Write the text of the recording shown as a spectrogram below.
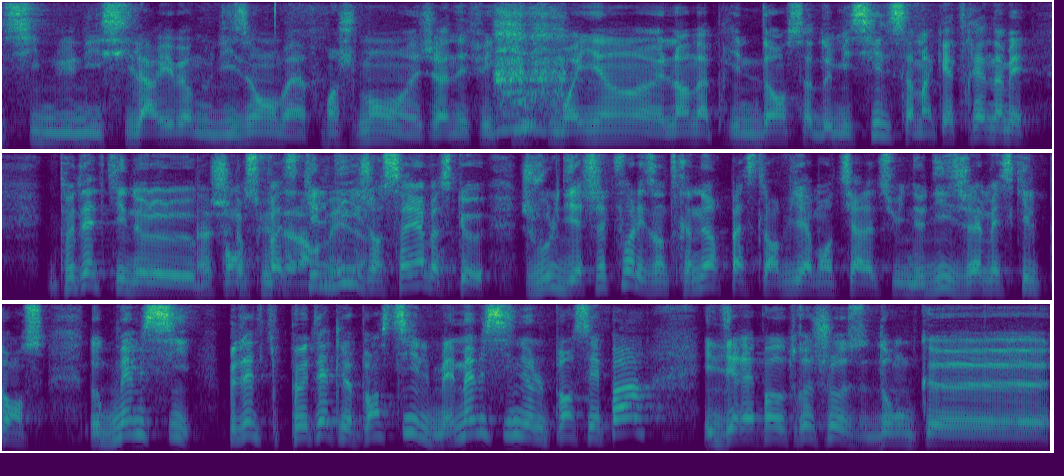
s'il arrivait en nous disant, bah, franchement, j'ai un effectif moyen, là on a pris une danse à domicile, ça m'inquiéterait. Non, mais peut-être qu'il ne Là, serais pense pas ce qu'il dit, j'en sais rien, parce que je vous le dis à chaque fois, les entraîneurs passent leur vie à mentir là-dessus. Ils ne disent jamais ce qu'ils pensent. Donc même si, peut-être peut-être le pense-t-il, mais même s'il ne le pensait pas, il dirait pas autre chose. Donc. euh,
